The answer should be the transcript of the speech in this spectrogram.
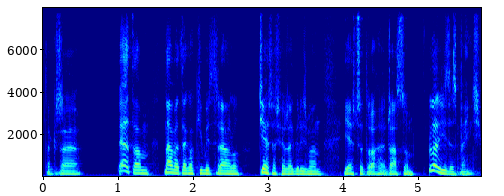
Także ja tam, nawet jako kibic Realu, cieszę się, że Griezmann jeszcze trochę czasu w La Lidze spędzi.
